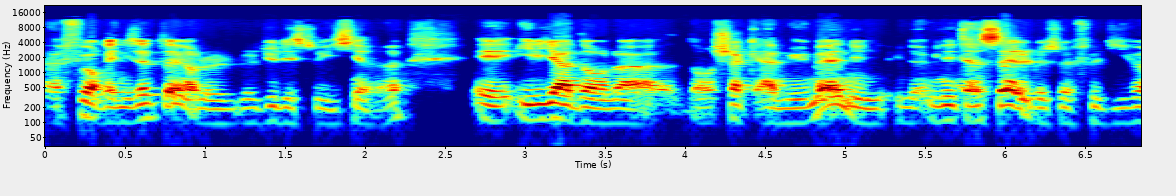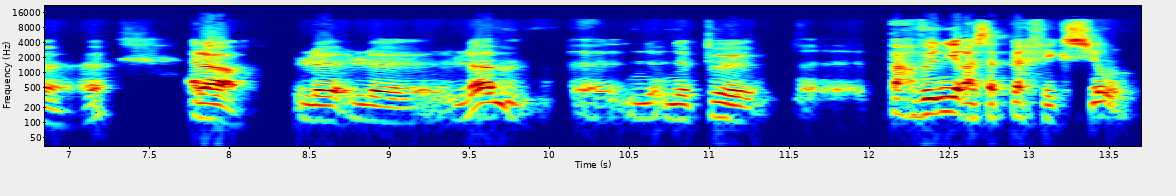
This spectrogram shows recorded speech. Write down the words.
un feu organisateur, le, Dieu des stoïciens. et il y a dans, la, dans chaque âme humaine une, une, étincelle de ce feu divin. Alors, l'homme le, euh, ne, peut euh, parvenir à sa perfection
